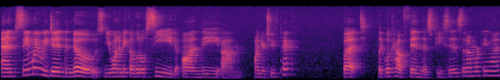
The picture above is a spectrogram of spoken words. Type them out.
And same way we did the nose, you want to make a little seed on the um, on your toothpick. But like look how thin this piece is that I'm working with.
